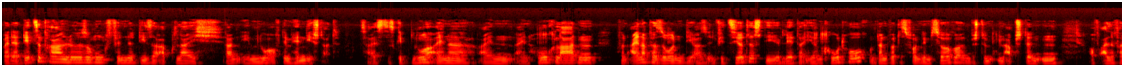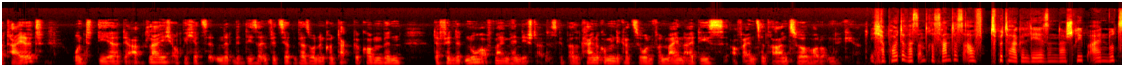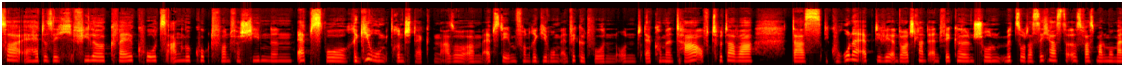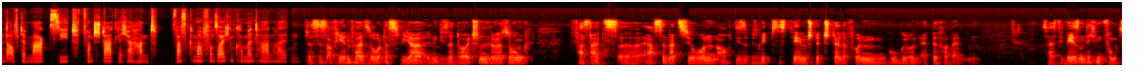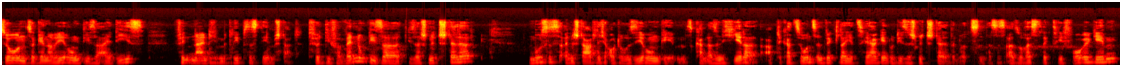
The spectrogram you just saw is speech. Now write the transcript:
Bei der dezentralen Lösung findet dieser Abgleich dann eben nur auf dem Handy statt. Das heißt, es gibt nur eine, ein, ein Hochladen von einer Person, die also infiziert ist, die lädt da ihren Code hoch und dann wird es von dem Server in bestimmten Abständen auf alle verteilt. Und die, der Abgleich, ob ich jetzt mit dieser infizierten Person in Kontakt gekommen bin, der findet nur auf meinem Handy statt. Es gibt also keine Kommunikation von meinen IDs auf einen zentralen Server oder umgekehrt. Ich habe heute was Interessantes auf Twitter gelesen. Da schrieb ein Nutzer, er hätte sich viele Quellcodes angeguckt von verschiedenen Apps, wo Regierungen drin steckten, also ähm, Apps, die eben von Regierungen entwickelt wurden. Und der Kommentar auf Twitter war, dass die Corona-App, die wir in Deutschland entwickeln, schon mit so das sicherste ist, was man im Moment auf dem Markt sieht von staatlicher Hand. Was kann man von solchen Kommentaren halten? Das ist auf jeden Fall so, dass wir in dieser deutschen Lösung fast als äh, erste Nation auch diese Betriebssystem-Schnittstelle von Google und Apple verwenden. Das heißt, die wesentlichen Funktionen zur Generierung dieser IDs finden eigentlich im Betriebssystem statt. Für die Verwendung dieser, dieser Schnittstelle muss es eine staatliche Autorisierung geben. Es kann also nicht jeder Applikationsentwickler jetzt hergehen und diese Schnittstelle benutzen. Das ist also restriktiv vorgegeben.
